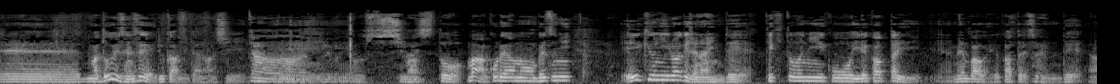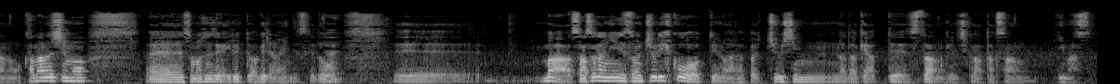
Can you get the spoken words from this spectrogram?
えー、まあどういう先生がいるかみたいな話、えー、をしますと、はい、まあこれあの別に永久にいるわけじゃないんで適当にこう入れ替わったりメンバーが入れ替わったりするんで、あの必ずしもえー、その先生がいるってわけじゃないんですけど、はい、えー、まあさすがにそのチューリヒ校っていうのはやっぱり中心なだけあってスターの建築家がたくさんいます。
